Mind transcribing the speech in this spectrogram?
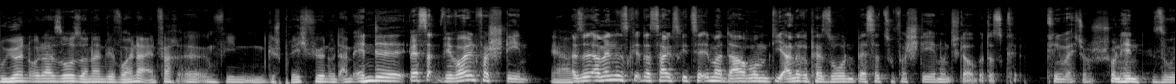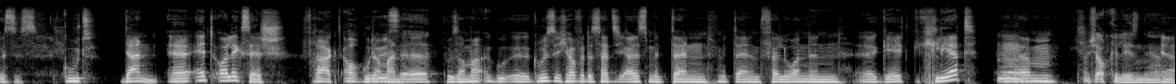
rühren oder so, sondern wir wollen da einfach äh, irgendwie ein Gespräch führen und am Ende, Besser, wir wollen verstehen. ja, Also am Ende des Tages geht es ja immer darum, die andere Person besser zu verstehen und ich glaube, das kriegen wir echt schon hin. so ist es. Gut. Dann, äh, Ed Olexesh fragt, auch guter Mann. Grüße. Grüße, Ma- gu- äh, Grüße, ich hoffe, das hat sich alles mit, dein, mit deinem verlorenen äh, Geld geklärt. Mhm. Ähm, Habe ich auch gelesen, ja. Ja,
